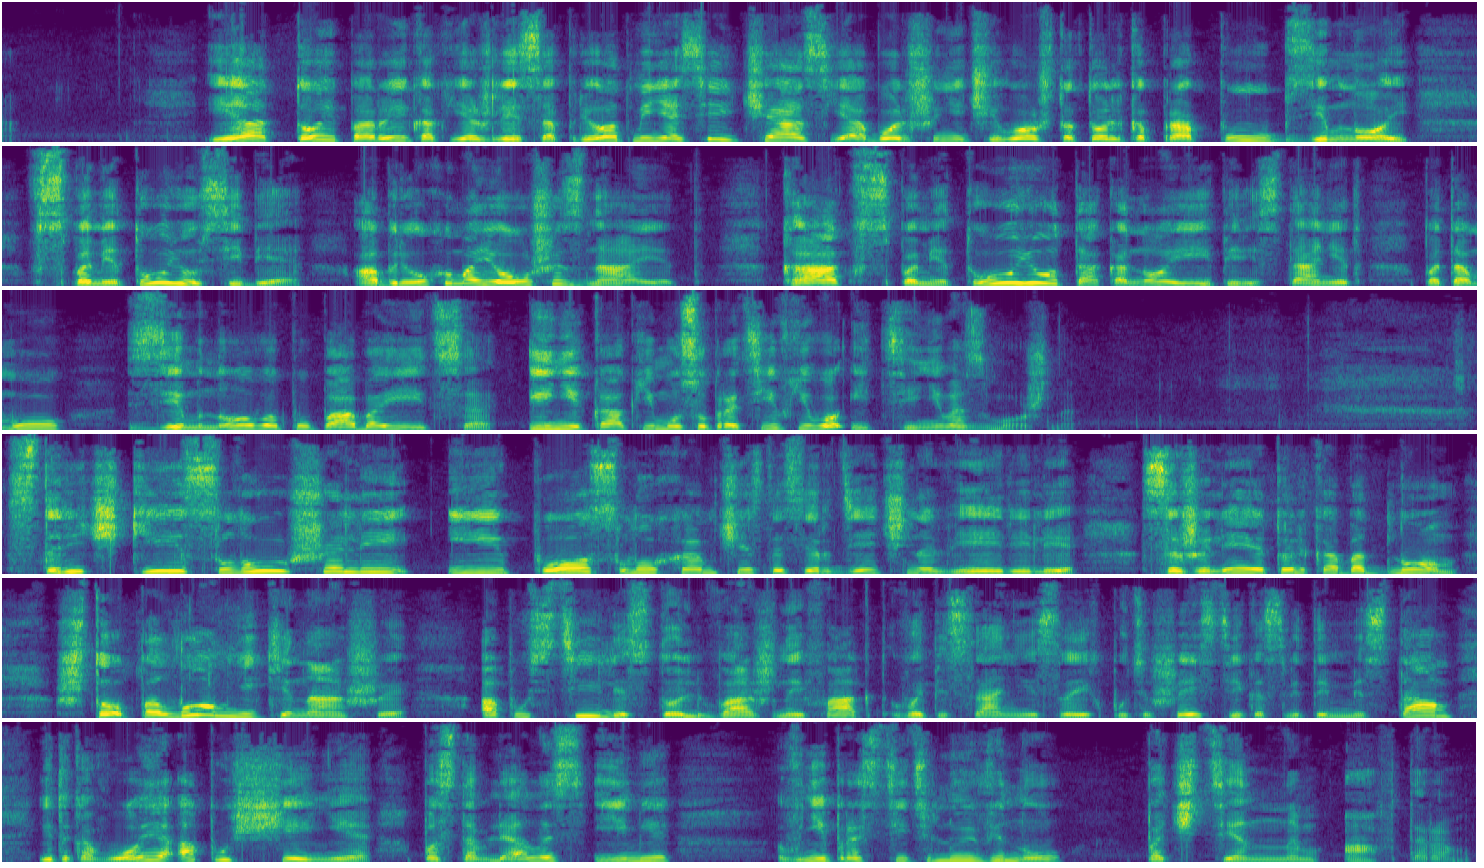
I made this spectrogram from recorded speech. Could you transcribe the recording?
И от той поры, как ежели сопрет меня сейчас, я больше ничего, что только про пуп земной вспомятую себе, а брюхо моё уж и знает. Как вспомятую, так оно и перестанет, потому земного пупа боится, и никак ему супротив его идти невозможно. Старички слушали и по слухам чистосердечно верили, сожалея только об одном, что паломники наши опустили столь важный факт в описании своих путешествий к святым местам, и таковое опущение поставлялось ими в непростительную вину почтенным авторам.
